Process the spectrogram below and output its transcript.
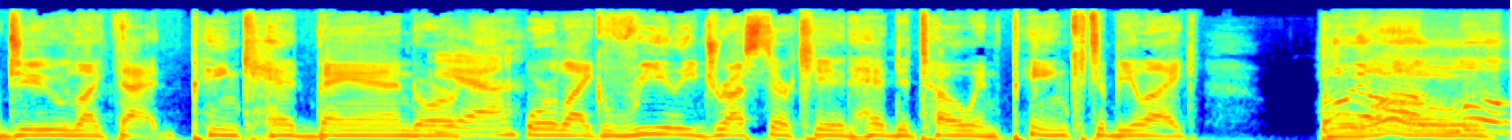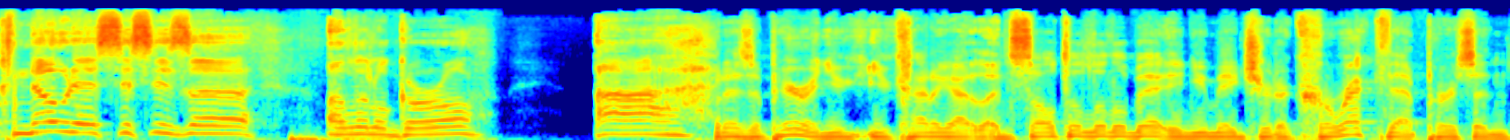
do like that pink headband, or Yeah. or like really dress their kid head to toe in pink to be like, oh yeah, look, notice this is a a little girl. Uh, But as a parent, you you kind of got insulted a little bit, and you made sure to correct that person.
